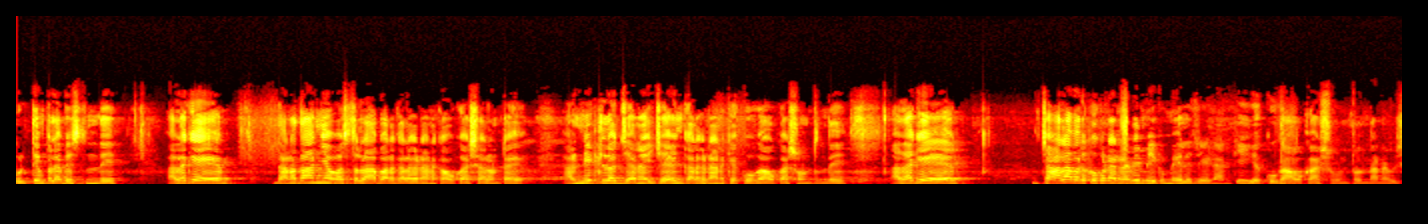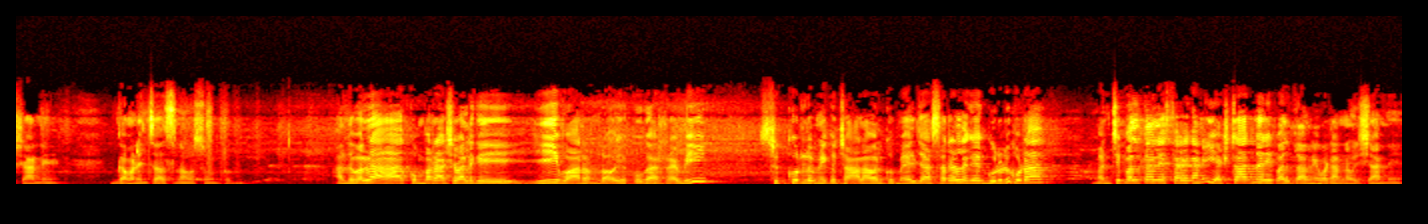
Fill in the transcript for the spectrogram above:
గుర్తింపు లభిస్తుంది అలాగే ధనధాన్య వస్తు లాభాలు కలగడానికి అవకాశాలు ఉంటాయి అన్నిటిలో జన జయం కలగడానికి ఎక్కువగా అవకాశం ఉంటుంది. అలాగే చాలా వరకు కూడా రవి మీకు మేలు చేయడానికి ఎక్కువగా అవకాశం ఉంటుందన్న విషయాన్ని గమనించాల్సిన అవసరం ఉంటుంది. అందువల్ల కుంభరాశి వాళ్ళకి ఈ వారంలో ఎక్కువగా రవి శుక్రులు మీకు చాలా వరకు మేలు చేస్తారు. అలాగే గురుడు కూడా మంచి ఫలితాలు ఇస్తాడు కానీ ఎక్స్ట్రాడినరీ ఫలితాలను ఇవ్వడన్న విషయాన్ని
